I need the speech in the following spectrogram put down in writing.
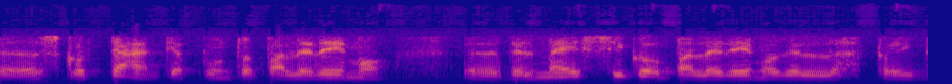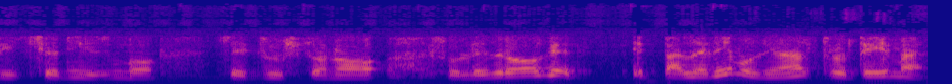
eh, scottanti, appunto parleremo eh, del Messico, parleremo del proibizionismo, se giusto o no, sulle droghe e parleremo di un altro tema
